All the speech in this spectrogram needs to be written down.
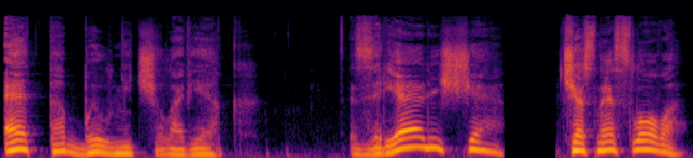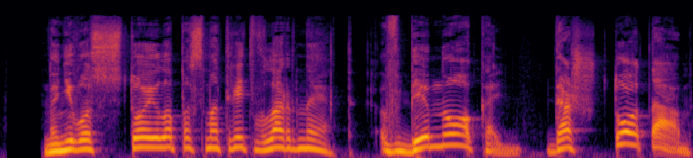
Это был не человек. Зрелище, честное слово. На него стоило посмотреть в ларнет, в бинокль, да что там,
